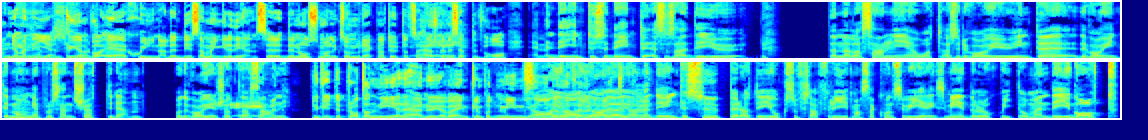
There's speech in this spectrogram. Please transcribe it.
Det Ja men egentligen, såklart. vad är skillnaden? Det är samma ingredienser, det är någon som har liksom räknat ut att så här ska receptet vara. Nej, men det är inte så, det är inte, alltså, så här, det är ju den där lasagnen jag åt, alltså det var ju inte, det var ju inte många procent kött i den. Och det var ju en köttlasagne. men Du kan ju inte prata ner det här nu, jag var äntligen på min sida med ja, ja, ja, färdigrätterna ja, här. men det är ju inte super, alltså, det är ju också så här fryst, massa konserveringsmedel och skit, och, men det är ju gott!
